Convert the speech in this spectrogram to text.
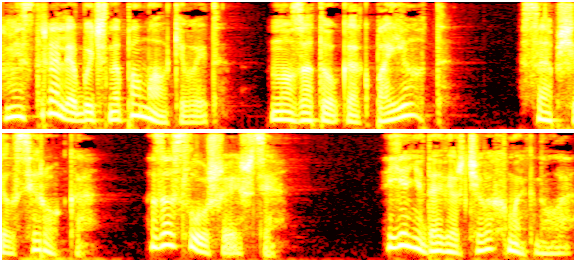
Мистраль обычно помалкивает, но зато как поет, сообщил Сирокко. Заслушаешься. Я недоверчиво хмыкнула.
